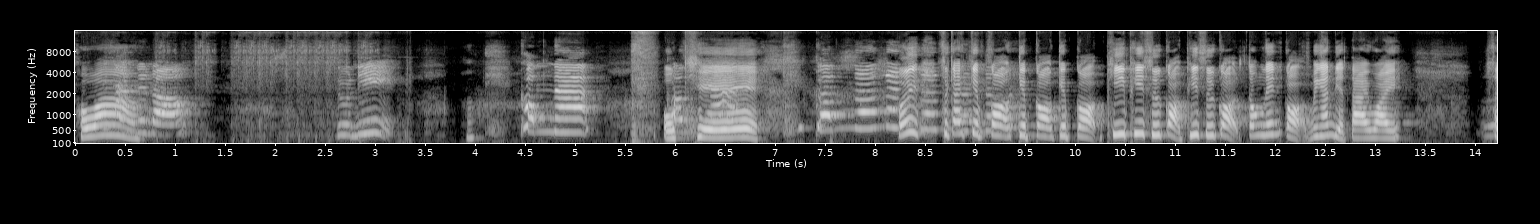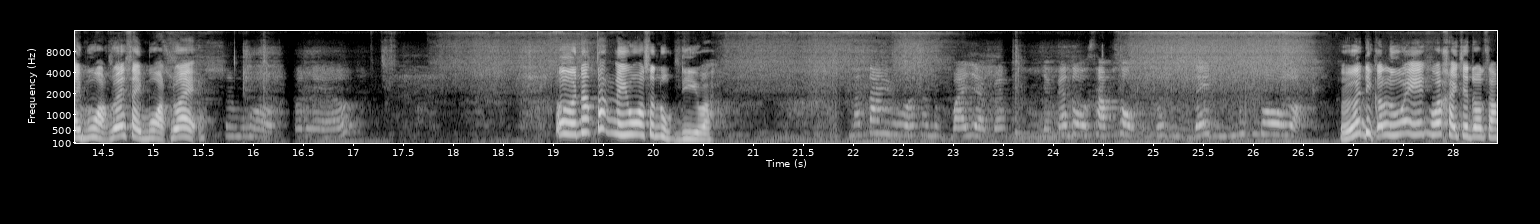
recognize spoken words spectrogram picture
เพราะว่ากันเนี่ยน้องดูนี่คอมนาโอเคคอมนานะเฮ้ยสกายเก็บเกาะเก็บเกาะเก็บเกาะพี่พี่ซื้อเกาะพี่ซื้อเกาะต้องเล่นเกาะไม่งั้นเดี๋ยวตายไวใส่หมวกด้วยใส่หมวกด้วยสมองไปแล้วเออนักตั้งไงวะสนุกดีว่ะมาตั้งรัวสนุก ไปอย่าก็อย่ากระโดดทับส่งลูกได้ลูกโมหรอกเออเดี๋ยวก็รู้เองว่าใครจะโดนซ้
